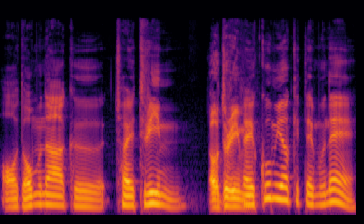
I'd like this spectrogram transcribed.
어, 너무나 그 저의 드림, 어 드림. 저의 꿈이었기 때문에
